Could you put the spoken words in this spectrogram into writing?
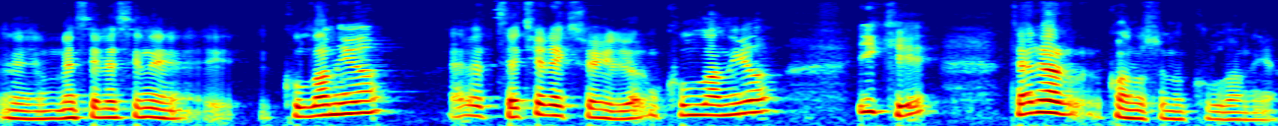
e, meselesini e, kullanıyor. Evet seçerek söylüyorum. Kullanıyor. İki terör konusunu kullanıyor.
